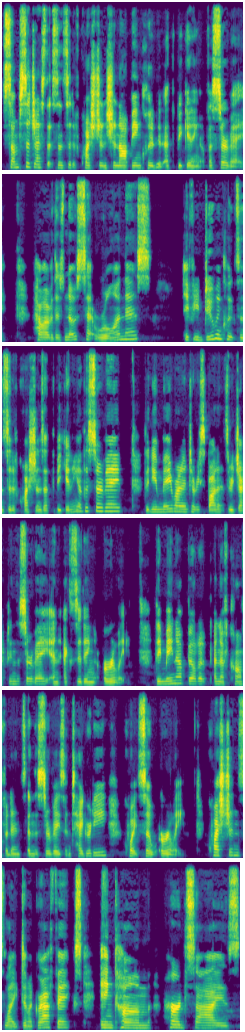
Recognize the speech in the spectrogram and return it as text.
Some suggest that sensitive questions should not be included at the beginning of a survey. However, there's no set rule on this. If you do include sensitive questions at the beginning of the survey, then you may run into respondents rejecting the survey and exiting early. They may not build up enough confidence in the survey's integrity quite so early. Questions like demographics, income, herd size,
